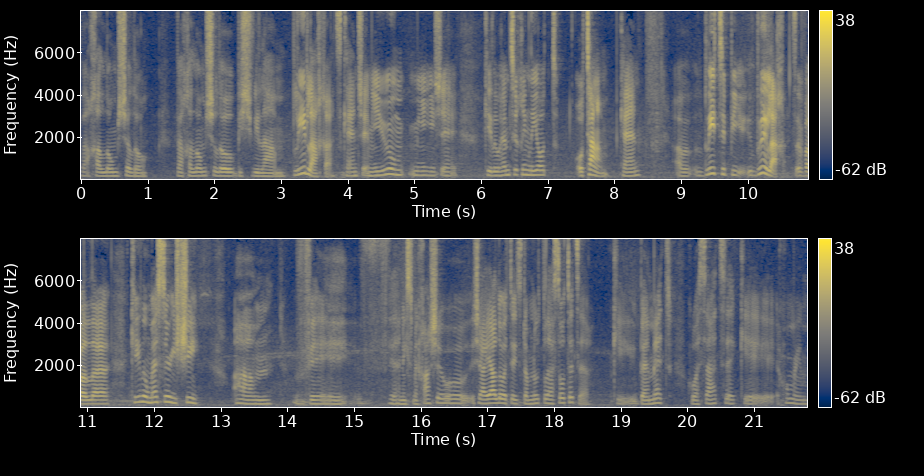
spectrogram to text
והחלום שלו, והחלום שלו בשבילם, בלי לחץ, כן? שהם יהיו מי ש... כאילו, הם צריכים להיות אותם, כן? בלי ציפי, בלי לחץ, אבל uh, כאילו מסר אישי. Um, ו, ואני שמחה שהוא, שהיה לו את ההזדמנות לעשות את זה, כי באמת, הוא עשה את זה כ... איך אומרים?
